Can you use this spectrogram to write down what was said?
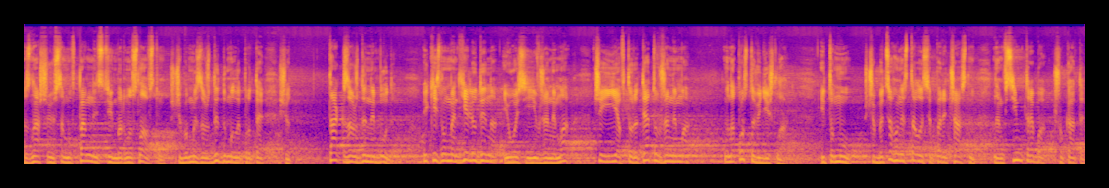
з нашою самовпевненістю і марнославством, щоб ми завжди думали про те, що так завжди не буде. В якийсь момент є людина, і ось її вже нема, чи її авторитету вже нема. Вона просто відійшла. І тому, щоб цього не сталося передчасно, нам всім треба шукати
